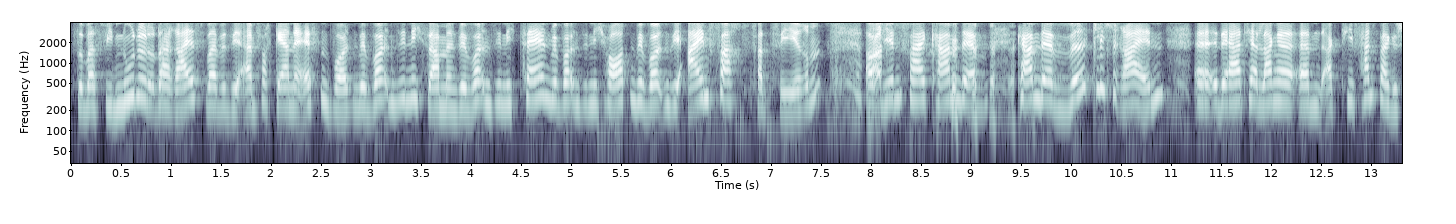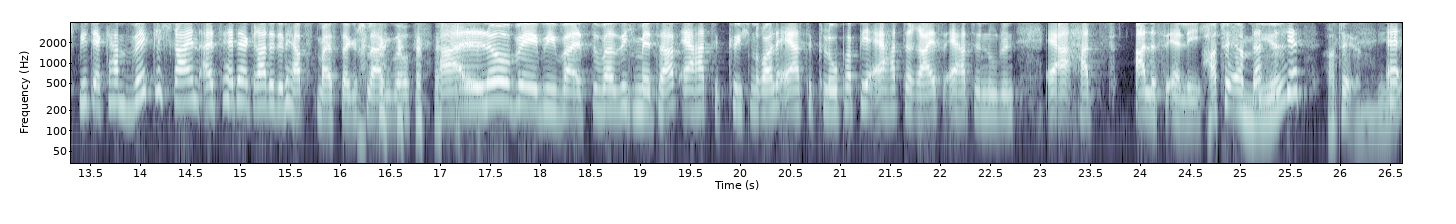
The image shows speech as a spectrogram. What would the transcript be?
sowas wie Nudeln oder Reis, weil wir sie einfach gerne essen wollten. Wir wollten sie nicht sammeln, wir wollten sie nicht zählen, wir wollten sie nicht horten, wir wollten sie einfach verzehren. Auf Was? jeden Fall kam der, kam der wirklich rein. Äh, der hat ja lange ähm, aktiv Handball gespielt. Der kam wirklich rein, als hätte er gerade den Herbstmeister geschlagen. So, hallo Baby, weißt du, was ich mit hab? Er hatte Küchenrolle, er hatte Klopapier, er hatte Reis, er hatte Nudeln. Er hat alles erlegt. Hatte er Das Mehl? ist jetzt. Hatte er Mehl? Äh,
